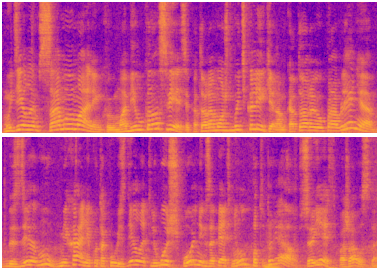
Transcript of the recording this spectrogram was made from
Мы делаем самую маленькую мобилку на свете, которая может быть кликером, которая управление, ну, механику такую сделать любой школьник за 5 минут по туториалу. Все есть, пожалуйста.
